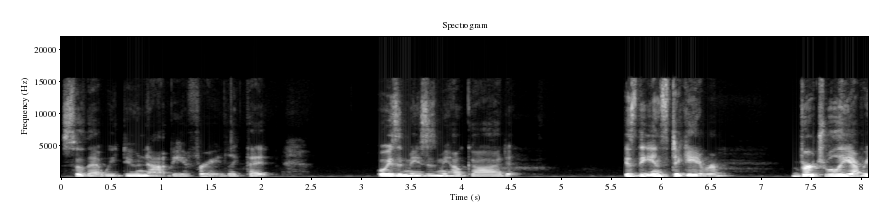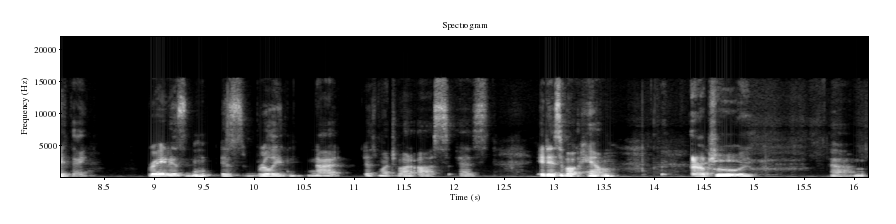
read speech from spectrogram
so that we do not be afraid. Like that always amazes me how god is the instigator of virtually everything right? Is is really not as much about us as it is about him. Absolutely. um,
